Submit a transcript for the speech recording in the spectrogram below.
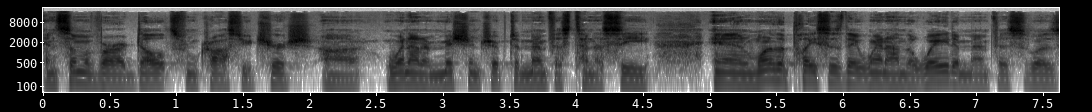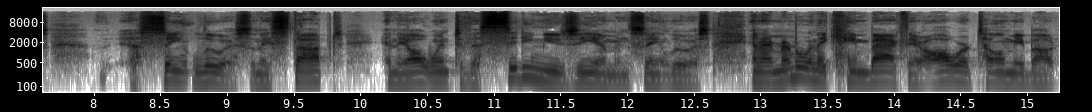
and some of our adults from Crossview Church uh, went on a mission trip to Memphis, Tennessee. And one of the places they went on the way to Memphis was uh, St. Louis. And they stopped and they all went to the City Museum in St. Louis. And I remember when they came back, they all were telling me about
